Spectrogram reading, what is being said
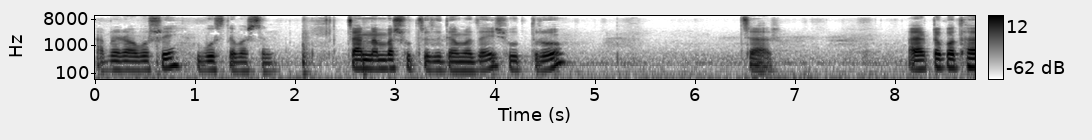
আপনারা অবশ্যই বুঝতে পারছেন। চার নাম্বার সূত্রে যদি আমরা যাই, সূত্র চার। আর একটা কথা,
